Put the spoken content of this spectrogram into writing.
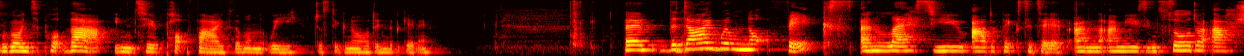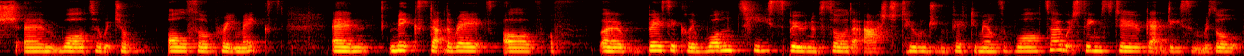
we're going to put that into pot five, the one that we just ignored in the beginning. Um, the dye will not fix unless you add a fixative and I'm using soda ash um, water which I've also pre-mixed um, mixed at the rate of uh, basically one teaspoon of soda ash to 250 mils of water which seems to get a decent result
